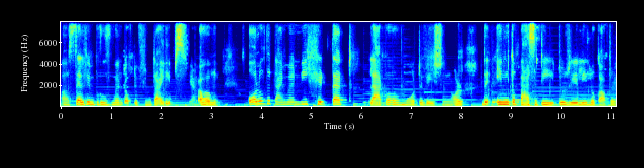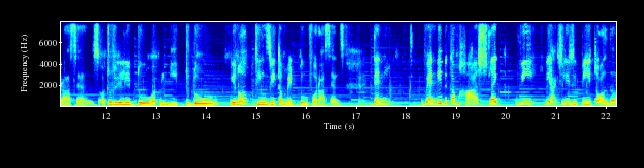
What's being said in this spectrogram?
uh, self improvement of different types, Yeah. um, all of the time when we hit that lack of motivation or the incapacity to really look after ourselves or to really do what we need to do, you know, things we commit to for ourselves, correct then when we become harsh, like we we actually repeat all the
